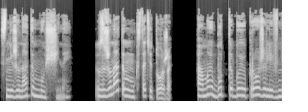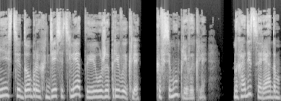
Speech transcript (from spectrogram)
с неженатым мужчиной. С женатым, кстати, тоже. А мы будто бы прожили вместе добрых десять лет и уже привыкли, ко всему привыкли. Находиться рядом,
